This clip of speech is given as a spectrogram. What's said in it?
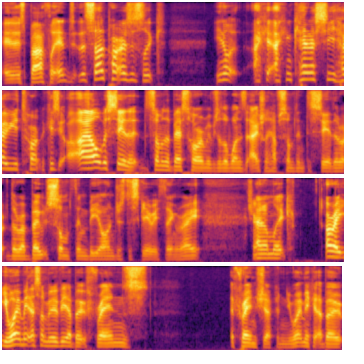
It's baffling. And the sad part is, it's like, you know, I can, I can kind of see how you turn because I always say that some of the best horror movies are the ones that actually have something to say. They're they're about something beyond just a scary thing, right? Sure. And I'm like, all right, you want to make this a movie about friends, a friendship, and you want to make it about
